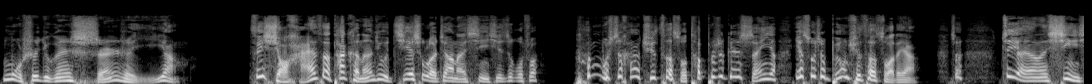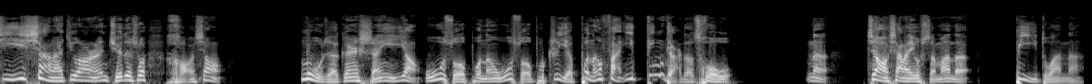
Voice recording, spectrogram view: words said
牧师就跟神是一样的。所以小孩子他可能就接受了这样的信息之后，说牧师还要去厕所，他不是跟神一样？耶稣是不用去厕所的呀。这这样的信息一下来，就让人觉得说，好像牧者跟神一样，无所不能、无所不知，也不能犯一丁点的错误。那这样下来有什么样的弊端呢？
